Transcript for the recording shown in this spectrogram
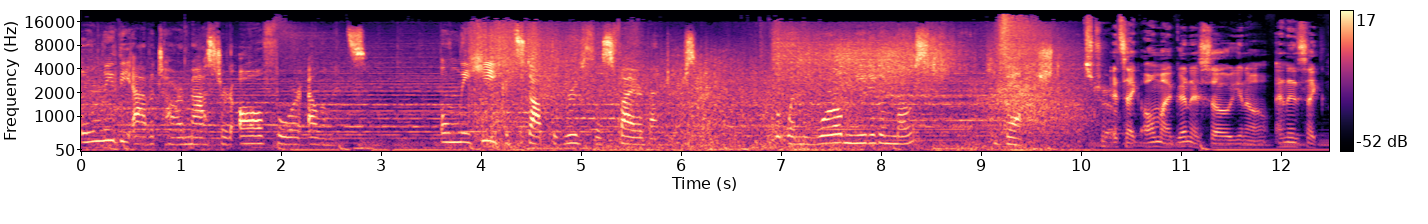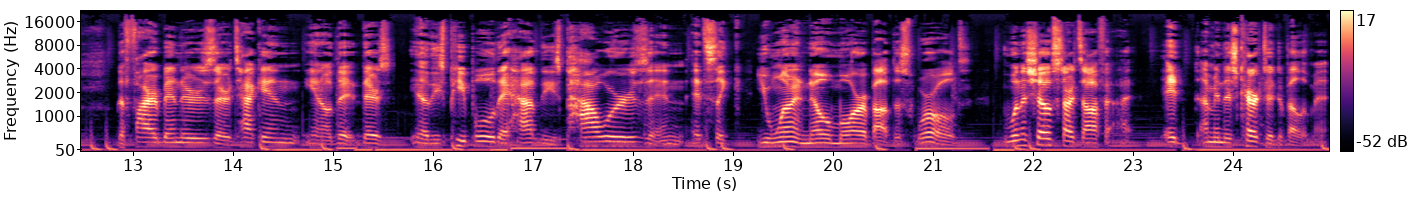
Only the Avatar mastered all four elements. Only he could stop the ruthless firebenders. But when the world needed him most, he vanished. It's true. It's like, oh my goodness. So, you know, and it's like the firebenders, they're attacking, you know, they, there's, you know, these people, they have these powers, and it's like you want to know more about this world. When the show starts off, it, I mean, there's character development.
